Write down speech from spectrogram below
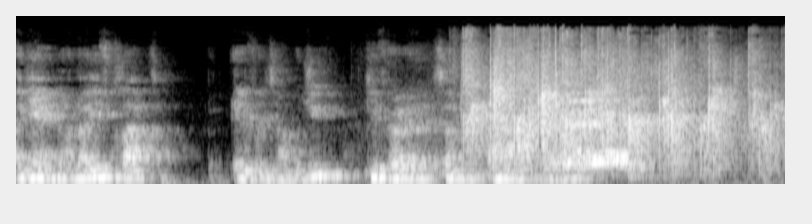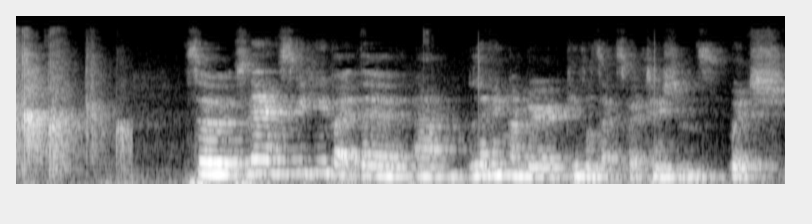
again, I know you've clapped every time. Would you give her some So today I'm speaking about the um, living under people's expectations, which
